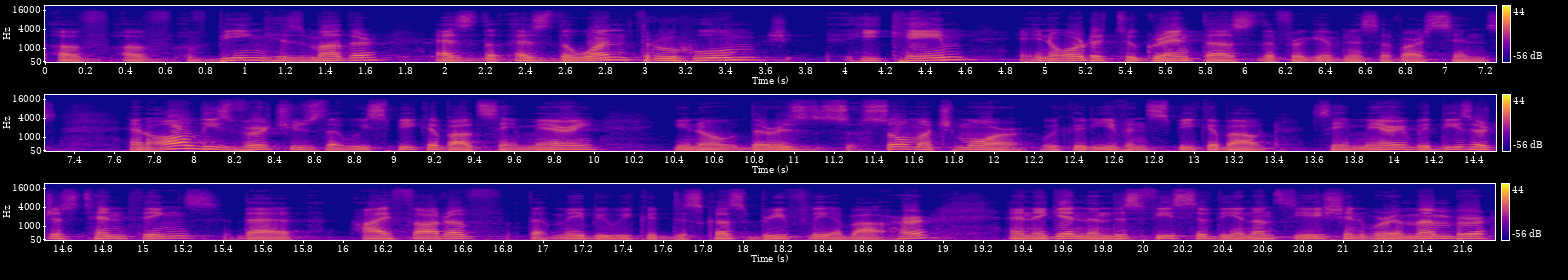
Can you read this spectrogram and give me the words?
of, of, of being his mother, as the, as the one through whom he came in order to grant us the forgiveness of our sins. And all these virtues that we speak about St. Mary, you know, there is so much more. We could even speak about St. Mary, but these are just 10 things that I thought of that maybe we could discuss briefly about her. And again, in this Feast of the Annunciation, we remember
